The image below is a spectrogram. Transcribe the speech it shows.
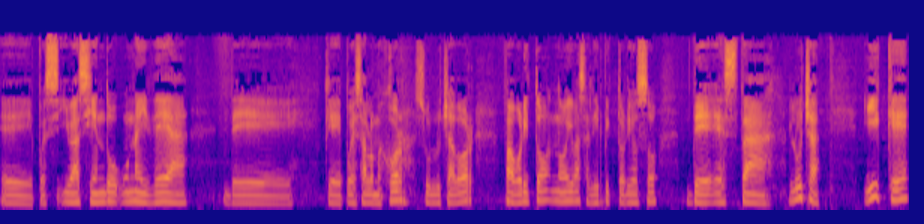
eh, pues iba haciendo una idea de que, pues a lo mejor su luchador favorito no iba a salir victorioso de esta lucha. Y que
